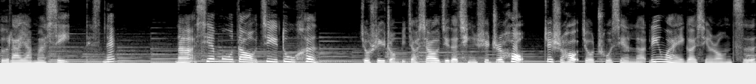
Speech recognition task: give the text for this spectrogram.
乌拉亚马西，对是呢。那羡慕到嫉妒恨，就是一种比较消极的情绪。之后，这时候就出现了另外一个形容词，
